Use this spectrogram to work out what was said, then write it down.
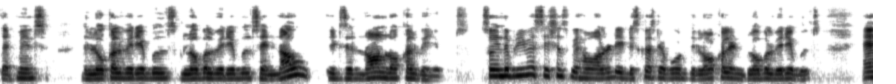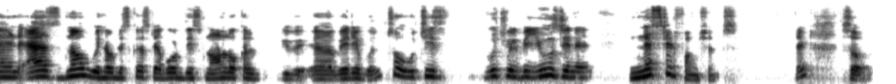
That means the local variables global variables and now it's a non-local variables. So in the previous sessions we have already discussed about the local and global variables. And as now we have discussed about this non-local uh, variable so which is which will be used in a nested functions right so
